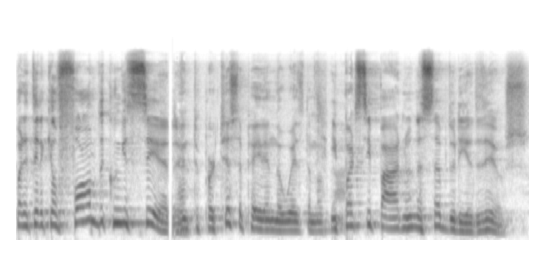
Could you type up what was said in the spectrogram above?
para ter aquele fome de conhecer and to participate in the wisdom of e God. participar no- na sabedoria de Deus.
